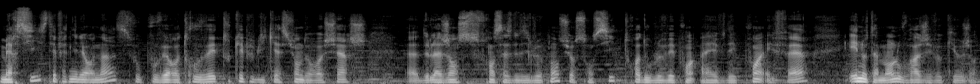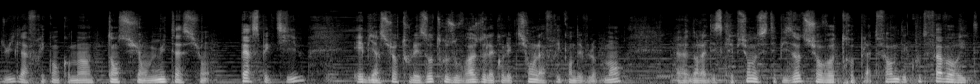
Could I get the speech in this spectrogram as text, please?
Merci Stéphanie Léonas. Vous pouvez retrouver toutes les publications de recherche de l'Agence française de développement sur son site www.afd.fr et notamment l'ouvrage évoqué aujourd'hui, L'Afrique en commun, tension, mutation perspective, et bien sûr tous les autres ouvrages de la collection L'Afrique en développement euh, dans la description de cet épisode sur votre plateforme d'écoute favorite.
